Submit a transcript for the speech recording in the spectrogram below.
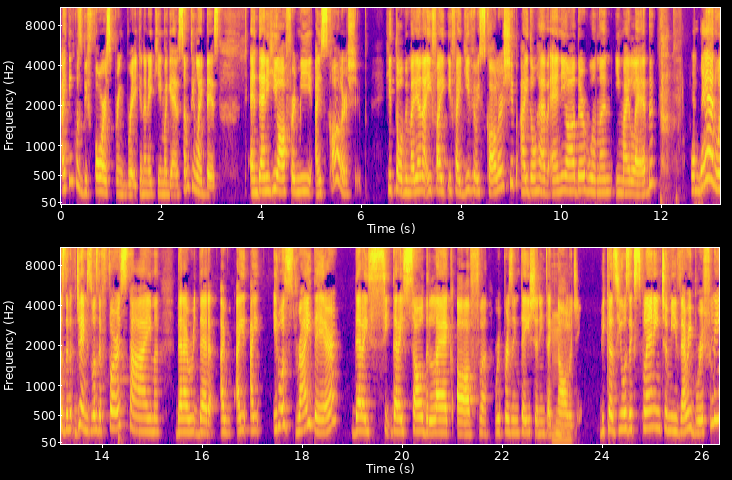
I think was before spring break, and then I came again, something like this. And then he offered me a scholarship. He told me, Mariana, if I if I give you a scholarship, I don't have any other woman in my lab. and then was the James was the first time that I that I I, I it was right there that I see that I saw the lack of representation in technology. Mm. because he was explaining to me very briefly,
